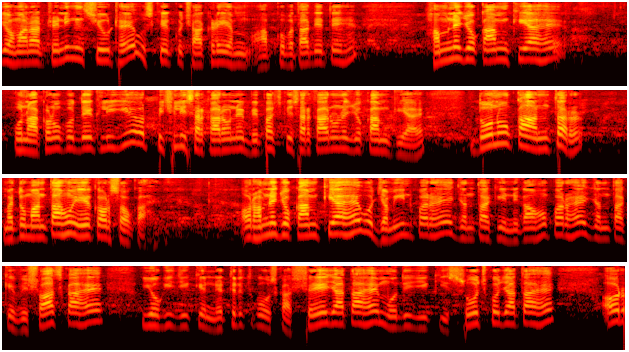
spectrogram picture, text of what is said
जो हमारा ट्रेनिंग इंस्टीट्यूट है, उसके कुछ आंकड़े हम आपको बता देते हैं। हमने जो काम किया है उन आंकड़ों को देख लीजिए और पिछली सरकारों ने, विपक्ष की सरकारों ने जो काम किया है, दोनों का अंतर मैं तो मानता हूँ एक और सौ का है। और हमने जो काम किया है वो ज़मीन पर है, जनता की निगाहों पर है, जनता के विश्वास का है, योगी जी के नेतृत्व को उसका श्रेय जाता है, मोदी जी की सोच को जाता है। और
